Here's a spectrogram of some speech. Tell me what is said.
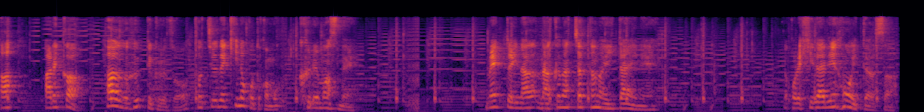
あ、あれか。パーが降ってくるぞ。途中でキノコとかもくれますね。メットいななくなっちゃったの痛いね。これ左の方行ったらさ、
